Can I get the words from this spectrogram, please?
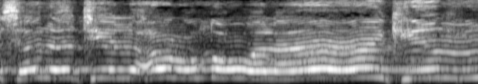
لفسدت الأرض ولكن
